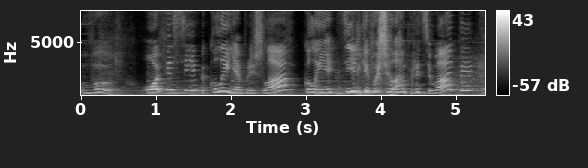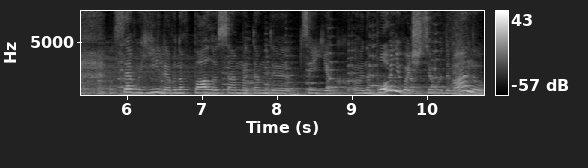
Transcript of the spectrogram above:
в офісі, коли я прийшла, коли я тільки почала працювати, це вугілля воно впало саме там, де цей як е, наповнювач цього дивану,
